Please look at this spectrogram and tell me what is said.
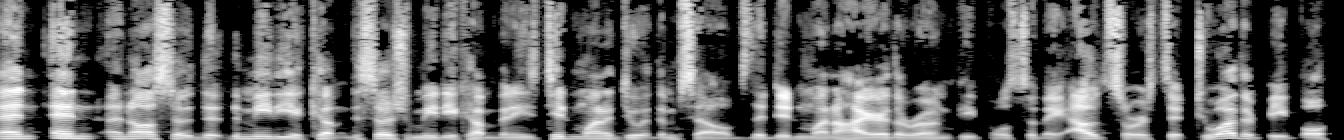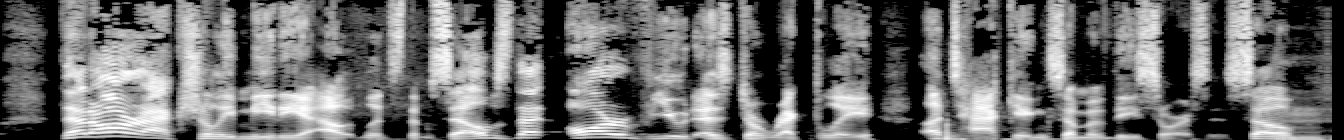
And and and also the, the media com- the social media companies didn't want to do it themselves. They didn't want to hire their own people, so they outsourced it to other people that are actually media outlets themselves that are viewed as directly attacking some of these sources. So mm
